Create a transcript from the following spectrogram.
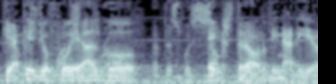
que aquello fue algo extraordinario.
